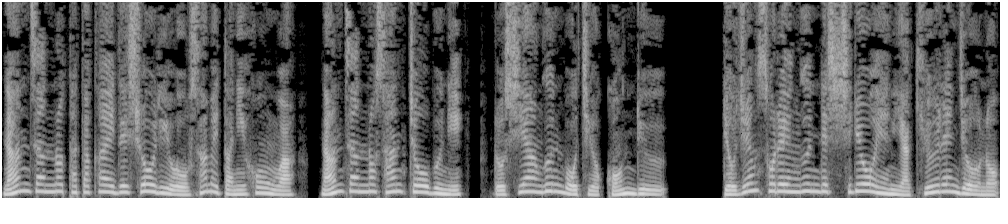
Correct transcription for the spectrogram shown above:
南山の戦いで勝利を収めた日本は、南山の山頂部にロシア軍墓地を建立。旅順ソ連軍列資料園や旧連城の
